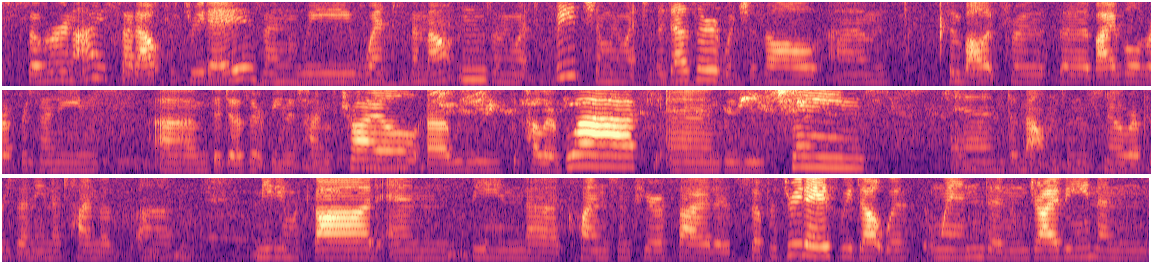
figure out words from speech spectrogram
so her and I set out for three days and we went to the mountains and we went to the beach and we went to the desert, which is all um, symbolic for the Bible representing um, the desert being a time of trial. Uh, we used the color black and we used chains and the mountains and the snow representing a time of um, meeting with God and being uh, cleansed and purified. So for three days we dealt with wind and driving and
